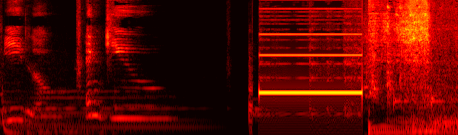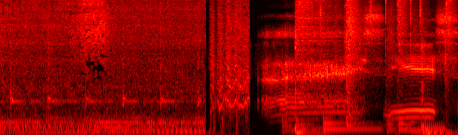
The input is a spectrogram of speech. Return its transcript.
below. Thank you. Ay, sis.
